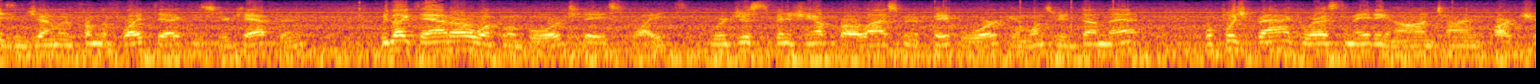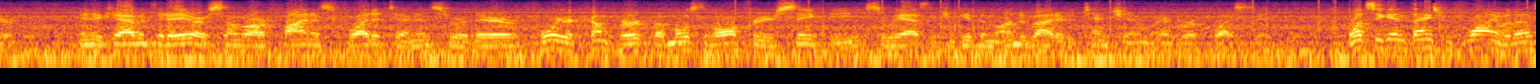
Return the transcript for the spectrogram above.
Ladies and gentlemen from the flight deck, this is your captain. We'd like to add our welcome aboard today's flight. We're just finishing up our last minute paperwork, and once we've done that, we'll push back. We're estimating an on-time departure. In the cabin today are some of our finest flight attendants who are there for your comfort, but most of all for your safety, so we ask that you give them undivided attention whenever requested. Once again, thanks for flying with us.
